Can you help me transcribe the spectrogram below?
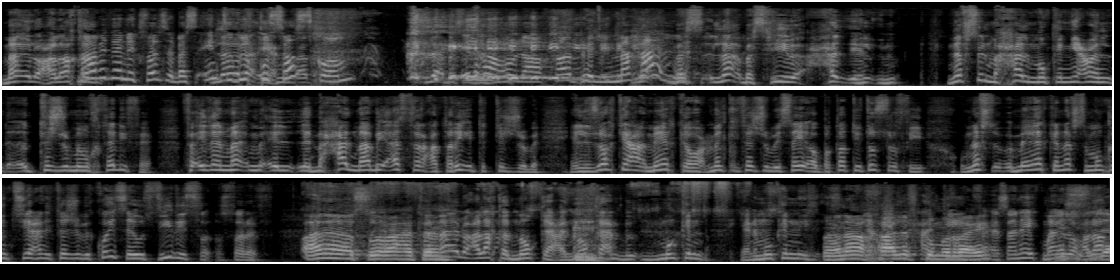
ما له علاقة ما بدنا نتفلسف بس أنتم يعني بقصصكم لا بس إلها علاقة بالمحل. بس لا بس هي حد يعني نفس المحل ممكن يعمل تجربة مختلفة. فإذا ما المحل ما بيأثر على طريقة التجربة. يعني إذا رحتي على أمريكا وعملتي تجربة سيئة وبطلتي تصرفي وبنفس أمريكا نفسها ممكن تصير عندك تجربة كويسة وتزيدي ص- صرف أنا صراحة فما له علاقة بالموقع. الموقع ب- ممكن يعني ممكن ي- أنا يعمل أخالفكم حاجتين. الرأي. فعشان هيك ما له علاقة.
